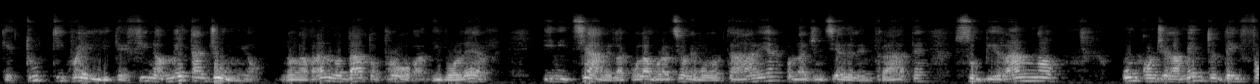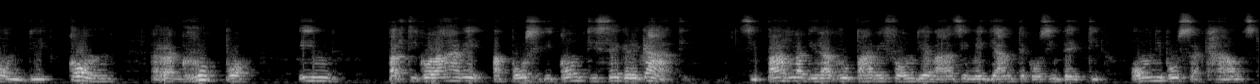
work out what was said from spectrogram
che tutti quelli che fino a metà giugno non avranno dato prova di voler iniziare la collaborazione volontaria con l'Agenzia delle Entrate subiranno un congelamento dei fondi con raggruppo in particolari appositi conti segregati. Si parla di raggruppare i fondi evasi mediante cosiddetti omnibus accounts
